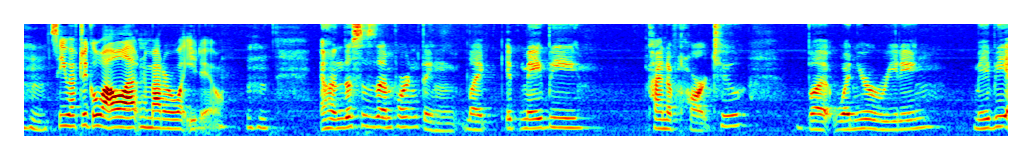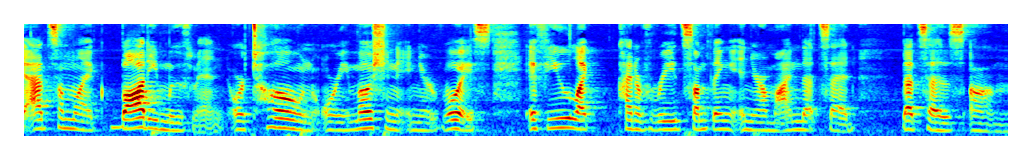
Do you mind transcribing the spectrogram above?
Mm-hmm. So you have to go all out no matter what you do. Mm-hmm. And this is the important thing. Like, it may be kind of hard to, but when you're reading, maybe add some like body movement or tone or emotion in your voice. If you like kind of read something in your mind that said, that says, um,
